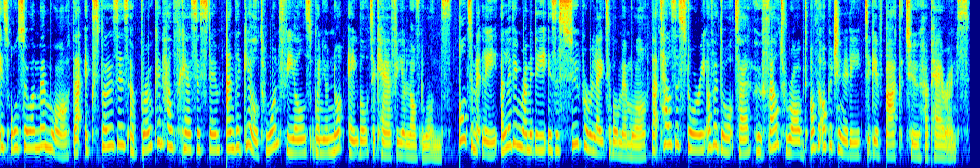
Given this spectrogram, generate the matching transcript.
is also a memoir that exposes a broken healthcare system and the guilt one feels when you're not able to care for your loved ones. Ultimately, A Living Remedy is a super relatable memoir that tells the story of a daughter who felt robbed of the opportunity to give back to her parents.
